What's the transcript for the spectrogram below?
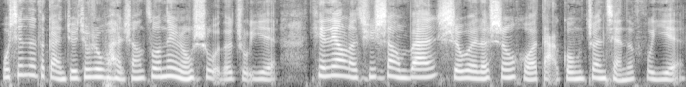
我现在的感觉就是晚上做内容是我的主业，天亮了去上班是为了生活打工赚钱的副业。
